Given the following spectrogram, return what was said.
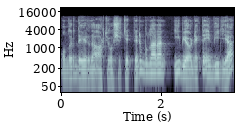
onların değeri de artıyor o şirketlerin. Bunlardan iyi bir örnek de Nvidia.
